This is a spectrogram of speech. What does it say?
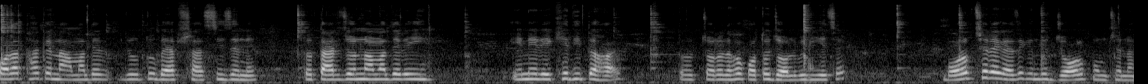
করার থাকে না, আমাদের যেহেতু ব্যবসা সিজনে তো তার জন্য আমাদের এই এনে রেখে দিতে হয়। তো চলো দেখো কত জল বেরিয়েছে। বরফ ছেড়ে গেছে, কিন্তু জল কমছে না।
